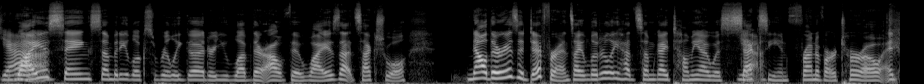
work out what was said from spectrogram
yeah why is saying somebody looks really good or you love their outfit, why is that sexual? Now, there is a difference. I literally had some guy tell me I was Yeah. sexy in front of Arturo, and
